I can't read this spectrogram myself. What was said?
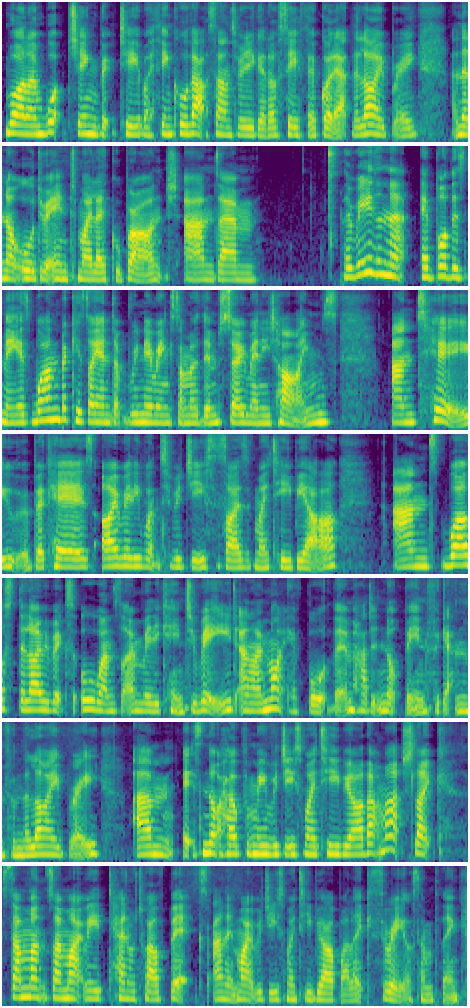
while I'm watching BookTube, I think, oh, that sounds really good. I'll see if they've got it at the library. And then I'll order it into my local branch. And um, the reason that it bothers me is one, because I end up renewing some of them so many times and two, because I really want to reduce the size of my TBR. And whilst the library books are all ones that I'm really keen to read, and I might have bought them had it not been for getting them from the library, um, it's not helping me reduce my TBR that much. Like some months I might read 10 or 12 books and it might reduce my TBR by like three or something.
